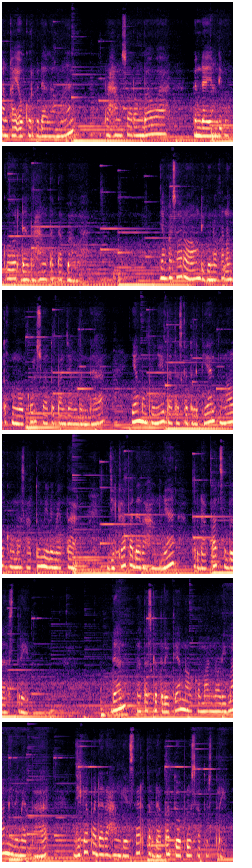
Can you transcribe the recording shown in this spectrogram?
tangkai ukur kedalaman, rahang sorong bawah, benda yang diukur, dan rahang tetap bawah. Jangka sorong digunakan untuk mengukur suatu panjang benda yang mempunyai batas ketelitian 0,1 mm jika pada rahangnya terdapat 11 strip dan batas ketelitian 0,05 mm jika pada rahang geser terdapat 21 strip.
